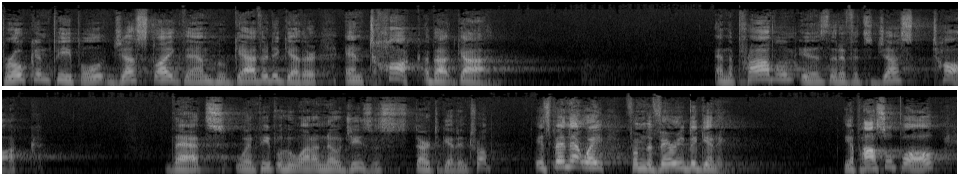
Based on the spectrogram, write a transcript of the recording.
broken people just like them who gather together and talk about God. And the problem is that if it's just talk, that's when people who want to know Jesus start to get in trouble. It's been that way from the very beginning. The Apostle Paul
